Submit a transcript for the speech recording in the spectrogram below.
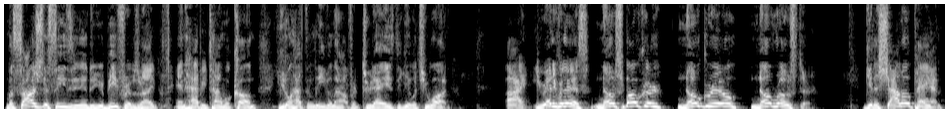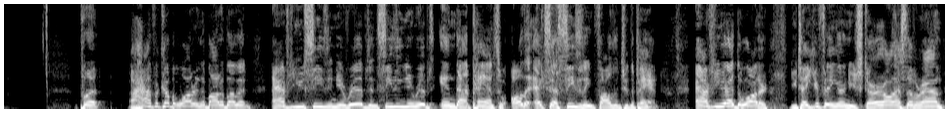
Massage the seasoning into your beef ribs right, and happy time will come. You don't have to leave them out for two days to get what you want. All right, you ready for this? No smoker, no grill, no roaster. Get a shallow pan. Put a half a cup of water in the bottom of it after you season your ribs and season your ribs in that pan so all the excess seasoning falls into the pan. After you add the water, you take your finger and you stir all that stuff around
